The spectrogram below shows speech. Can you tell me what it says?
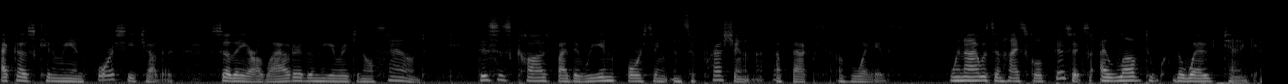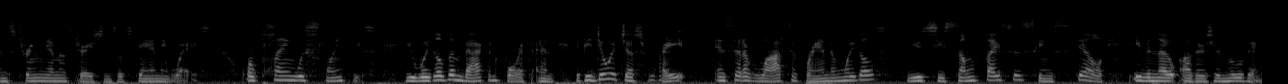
echoes can reinforce each other, so they are louder than the original sound. This is caused by the reinforcing and suppression effects of waves. When I was in high school physics, I loved the wave tank and string demonstrations of standing waves, or playing with slinkies. You wiggle them back and forth, and if you do it just right, instead of lots of random wiggles, you see some places seem still even though others are moving.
